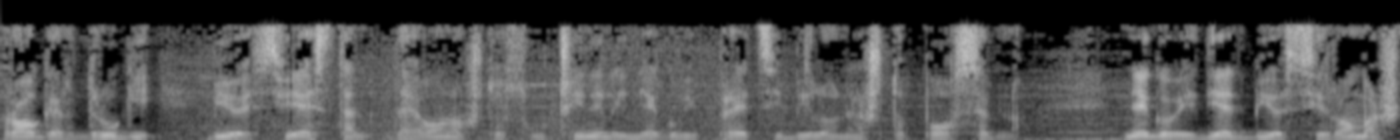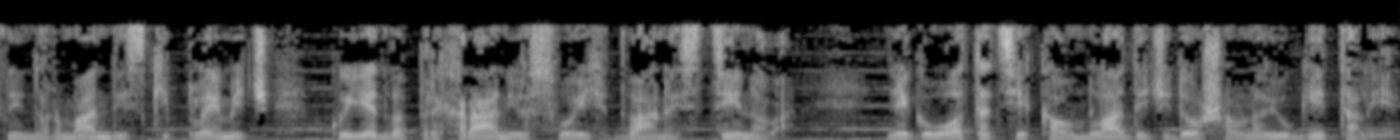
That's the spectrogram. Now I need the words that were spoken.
Roger II. bio je svjestan da je ono što su učinili njegovi preci bilo nešto posebno. Njegov je djed bio siromašni normandijski plemić koji jedva prehranio svojih 12 sinova. Njegov otac je kao mladić došao na jug Italije,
